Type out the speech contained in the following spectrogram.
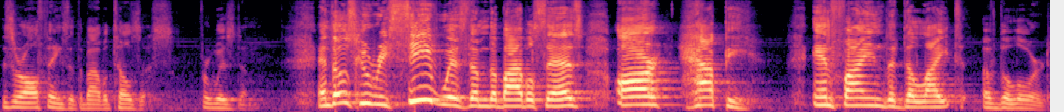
These are all things that the Bible tells us for wisdom. And those who receive wisdom, the Bible says, are happy and find the delight of the Lord.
